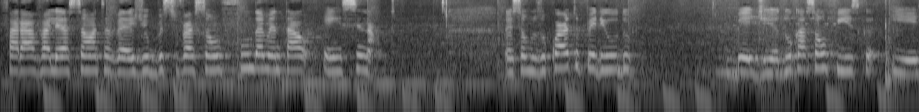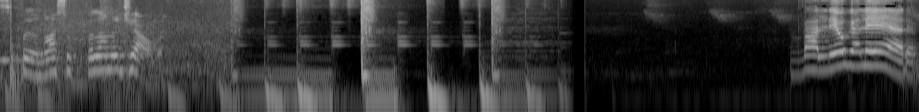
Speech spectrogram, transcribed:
fará avaliação através de observação fundamental e ensinado. Nós somos o quarto período B de Educação Física e esse foi o nosso plano de aula. Valeu, galera!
